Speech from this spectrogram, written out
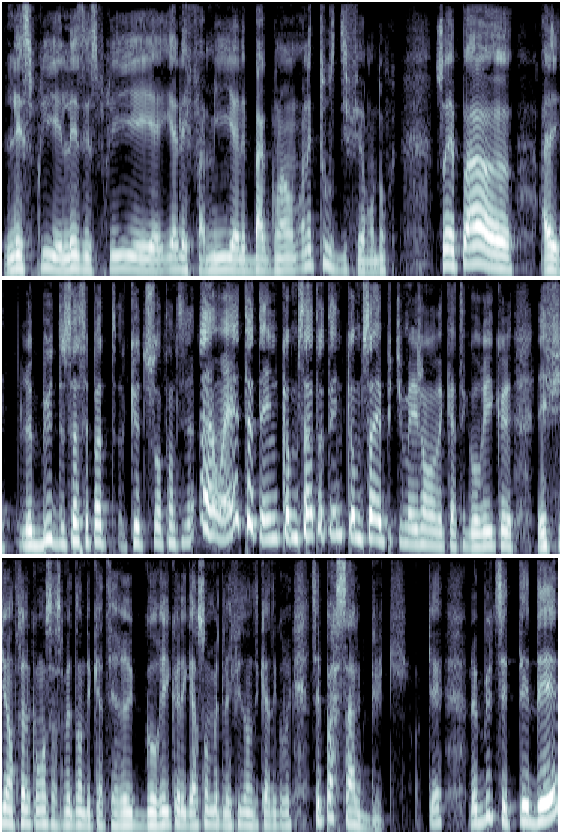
L'esprit et les esprits, et il y a les familles, il y a les backgrounds. On est tous différents. Donc, soyez pas. Euh, allez, le but de ça, c'est pas que tu sois en train de dire Ah ouais, toi t'es une comme ça, toi t'es une comme ça. Et puis tu mets les gens dans des catégories, que les filles entre elles commencent à se mettre dans des catégories, que les garçons mettent les filles dans des catégories. C'est pas ça le but. Le but, c'est t'aider.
